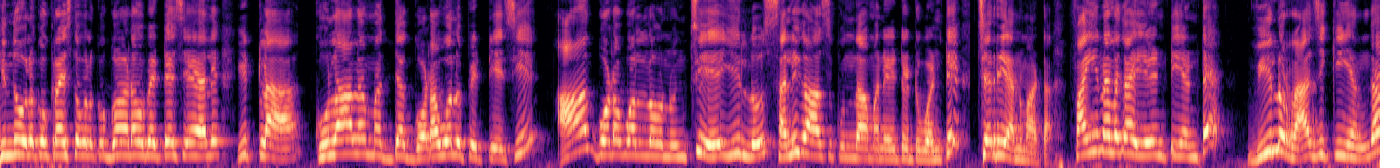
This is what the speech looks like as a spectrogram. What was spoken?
హిందువులకు క్రైస్తవులకు గొడవ పెట్టేసేయాలి. ఇట్లా కులాల మధ్య గొడవలు పెట్టేసి ఆ గొడవల్లో నుంచి వీళ్ళు సలిగాసుకుందామనేటటువంటి చర్య అన్నమాట. ఫైనల్గా ఏంటి అంటే వీళ్ళు రాజకీయంగా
